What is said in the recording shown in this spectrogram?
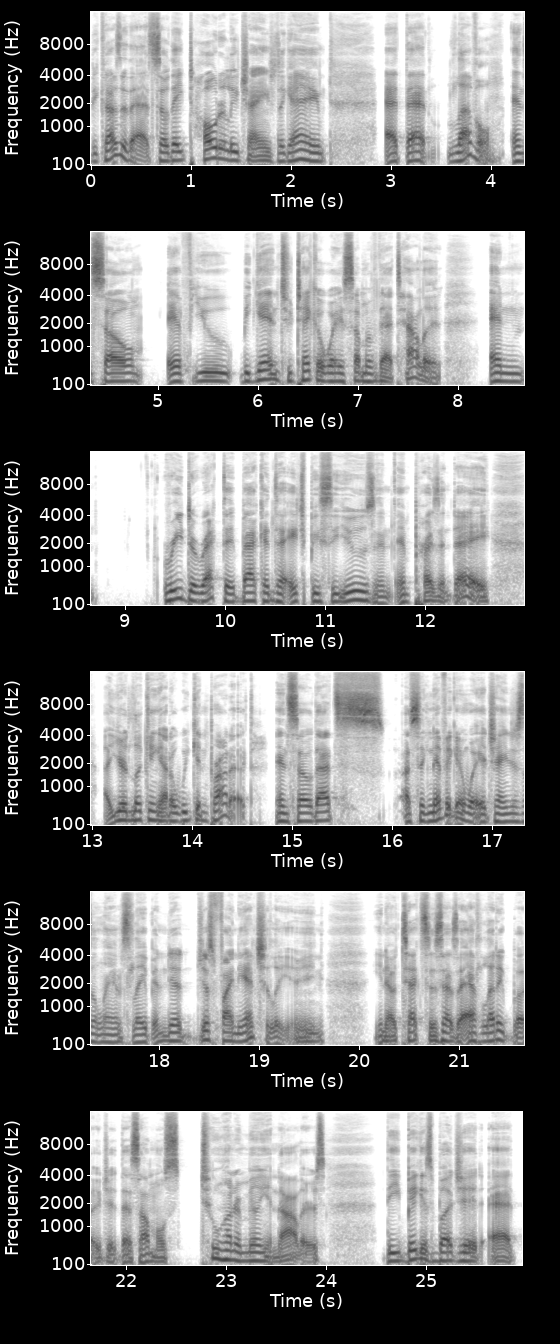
because of that. So they totally changed the game. at that level. And so if you begin to take away some of that talent and redirect it back into HBCUs in, in present day, uh, you're looking at a weakened product. And so that's a significant way it changes the landscape and just financially. I mean, you know, Texas has an athletic budget that's almost $200 million. The biggest budget at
